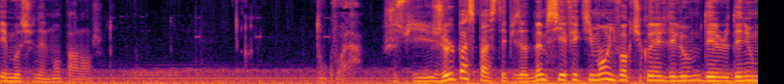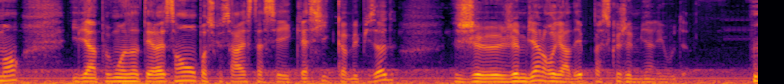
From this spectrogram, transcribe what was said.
émotionnellement parlant, je trouve. Donc voilà, je suis, je le passe pas cet épisode, même si effectivement une fois que tu connais le, délou- dé- le dénouement, il est un peu moins intéressant parce que ça reste assez classique comme épisode. Je j'aime bien le regarder parce que j'aime bien les Hoods.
